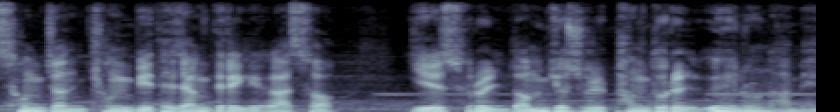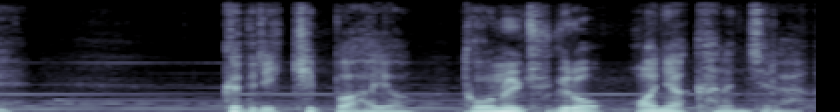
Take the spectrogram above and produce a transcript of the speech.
성전 경비대장들에게 가서 예수를 넘겨줄 방도를 의논하매 그들이 기뻐하여 돈을 주기로 언약하는지라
